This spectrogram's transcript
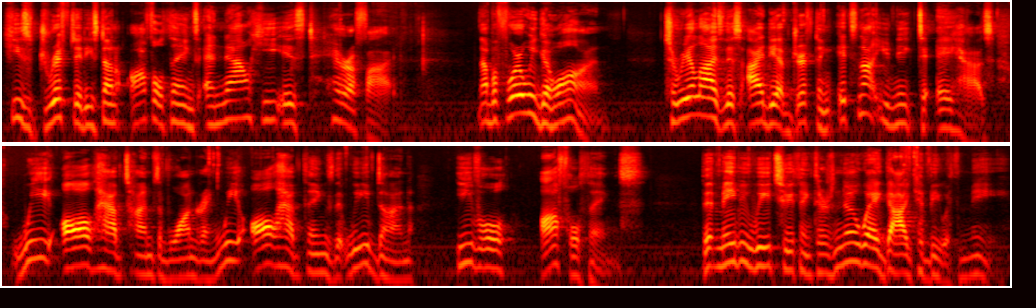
He's drifted, he's done awful things, and now he is terrified. Now, before we go on, to realize this idea of drifting, it's not unique to Ahaz. We all have times of wandering. We all have things that we've done, evil, awful things. that maybe we too think there's no way God could be with me.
